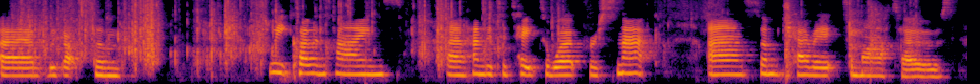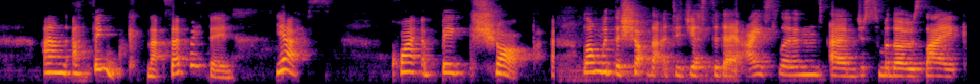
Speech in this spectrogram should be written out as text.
Um, we got some sweet clementines um, handy to take to work for a snack, and some cherry tomatoes. And I think that's everything. Yes, quite a big shop. Along with the shop that I did yesterday at Iceland, um, just some of those like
